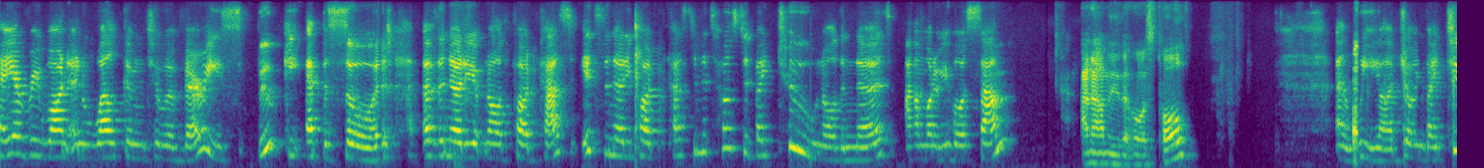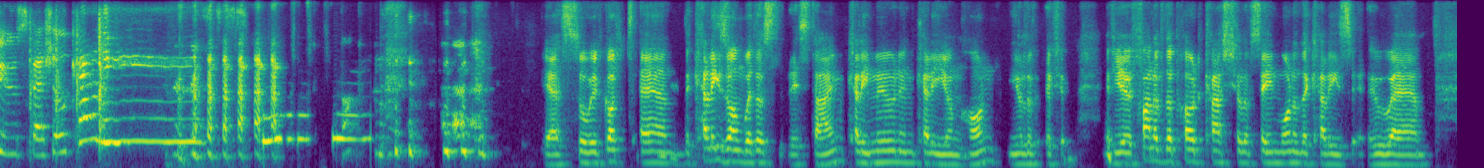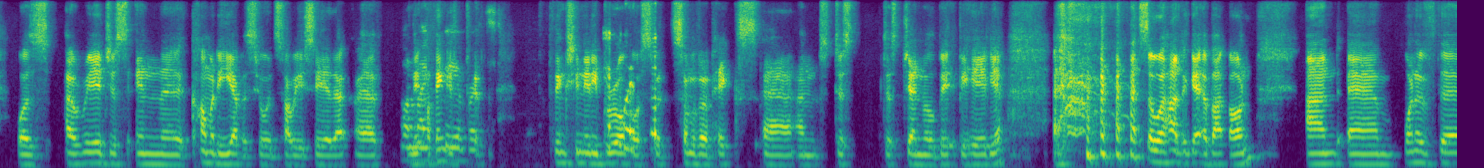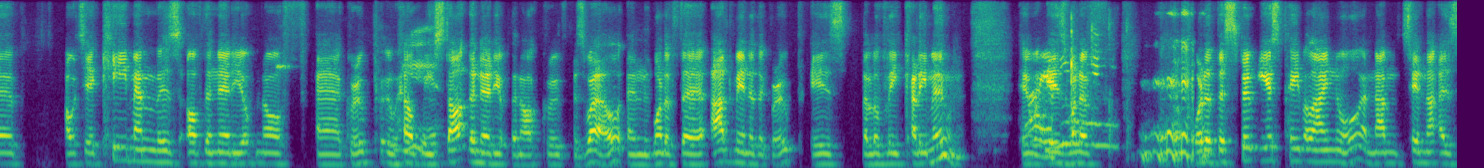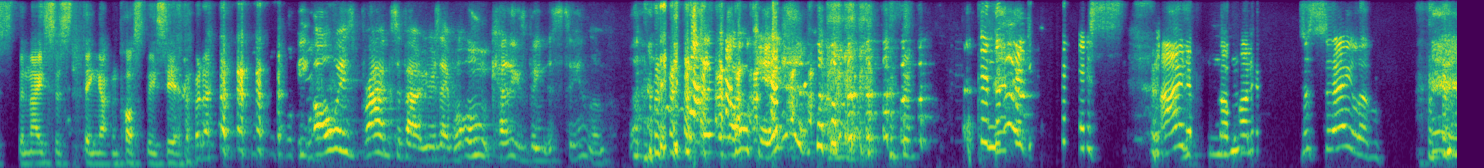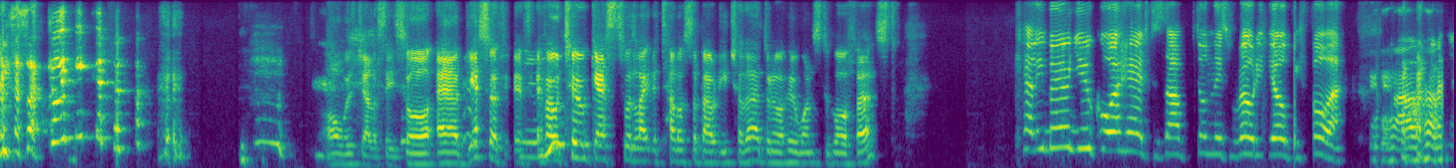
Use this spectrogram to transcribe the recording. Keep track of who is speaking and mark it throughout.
Speaker 1: Hey everyone, and welcome to a very spooky episode of the Nerdy Up North podcast. It's the Nerdy Podcast, and it's hosted by two Northern nerds. I'm one of your hosts, Sam.
Speaker 2: And I'm the other host, Paul.
Speaker 1: And we are joined by two special Kellys.
Speaker 2: Yes, so we've got um, the Kellys on with us this time, Kelly Moon and Kelly Young Hon. You'll have, if, if you're a fan of the podcast, you'll have seen one of the Kellys who um, was outrageous in the comedy episodes, how you say that. Uh,
Speaker 1: One of my
Speaker 2: I think,
Speaker 1: favourites.
Speaker 2: I think she nearly broke us with some of her picks uh, and just just general be- behaviour. so I had to get her back on. And um, one of the, I would say, key members of the Nerdy Up North uh, group who helped
Speaker 1: Yeah.
Speaker 2: me start the Nerdy Up the North group as well. And one of the admin of the group is the lovely Kelly Moon, who is one of one of the spookiest people I know, and I'm saying that as the nicest thing I can possibly say about her.
Speaker 1: He always brags about you. He's like, well, oh, Kelly's been to Salem. okay.
Speaker 3: Yes, I know someone who's to Salem.
Speaker 1: exactly.
Speaker 2: Always jealousy. So, uh, yes, so if, if, if our two guests would like to tell us about each other, I don't know who wants to go first.
Speaker 3: Kelly Moon, you go ahead because I've done this rodeo before.
Speaker 4: I'll have it.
